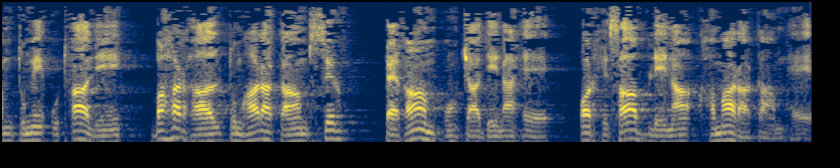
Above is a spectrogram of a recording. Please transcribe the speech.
ہم تمہیں اٹھا لیں، بہرحال تمہارا کام صرف پیغام پہنچا دینا ہے اور حساب لینا ہمارا کام ہے۔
